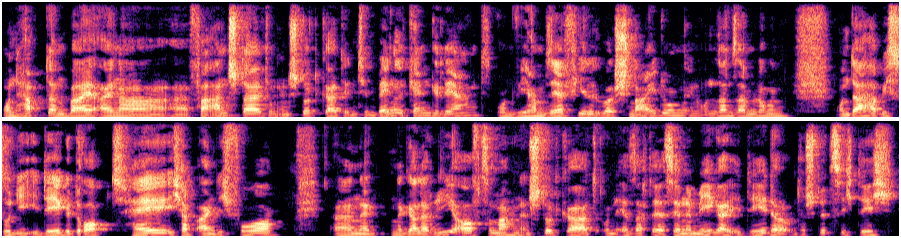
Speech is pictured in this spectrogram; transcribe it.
und habe dann bei einer äh, Veranstaltung in Stuttgart den Tim Bengel kennengelernt und wir haben sehr viel Überschneidungen in unseren Sammlungen und da habe ich so die Idee gedroppt, hey, ich habe eigentlich vor, äh, eine, eine Galerie aufzumachen in Stuttgart und er sagte, das ist ja eine mega Idee, da unterstütze ich dich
